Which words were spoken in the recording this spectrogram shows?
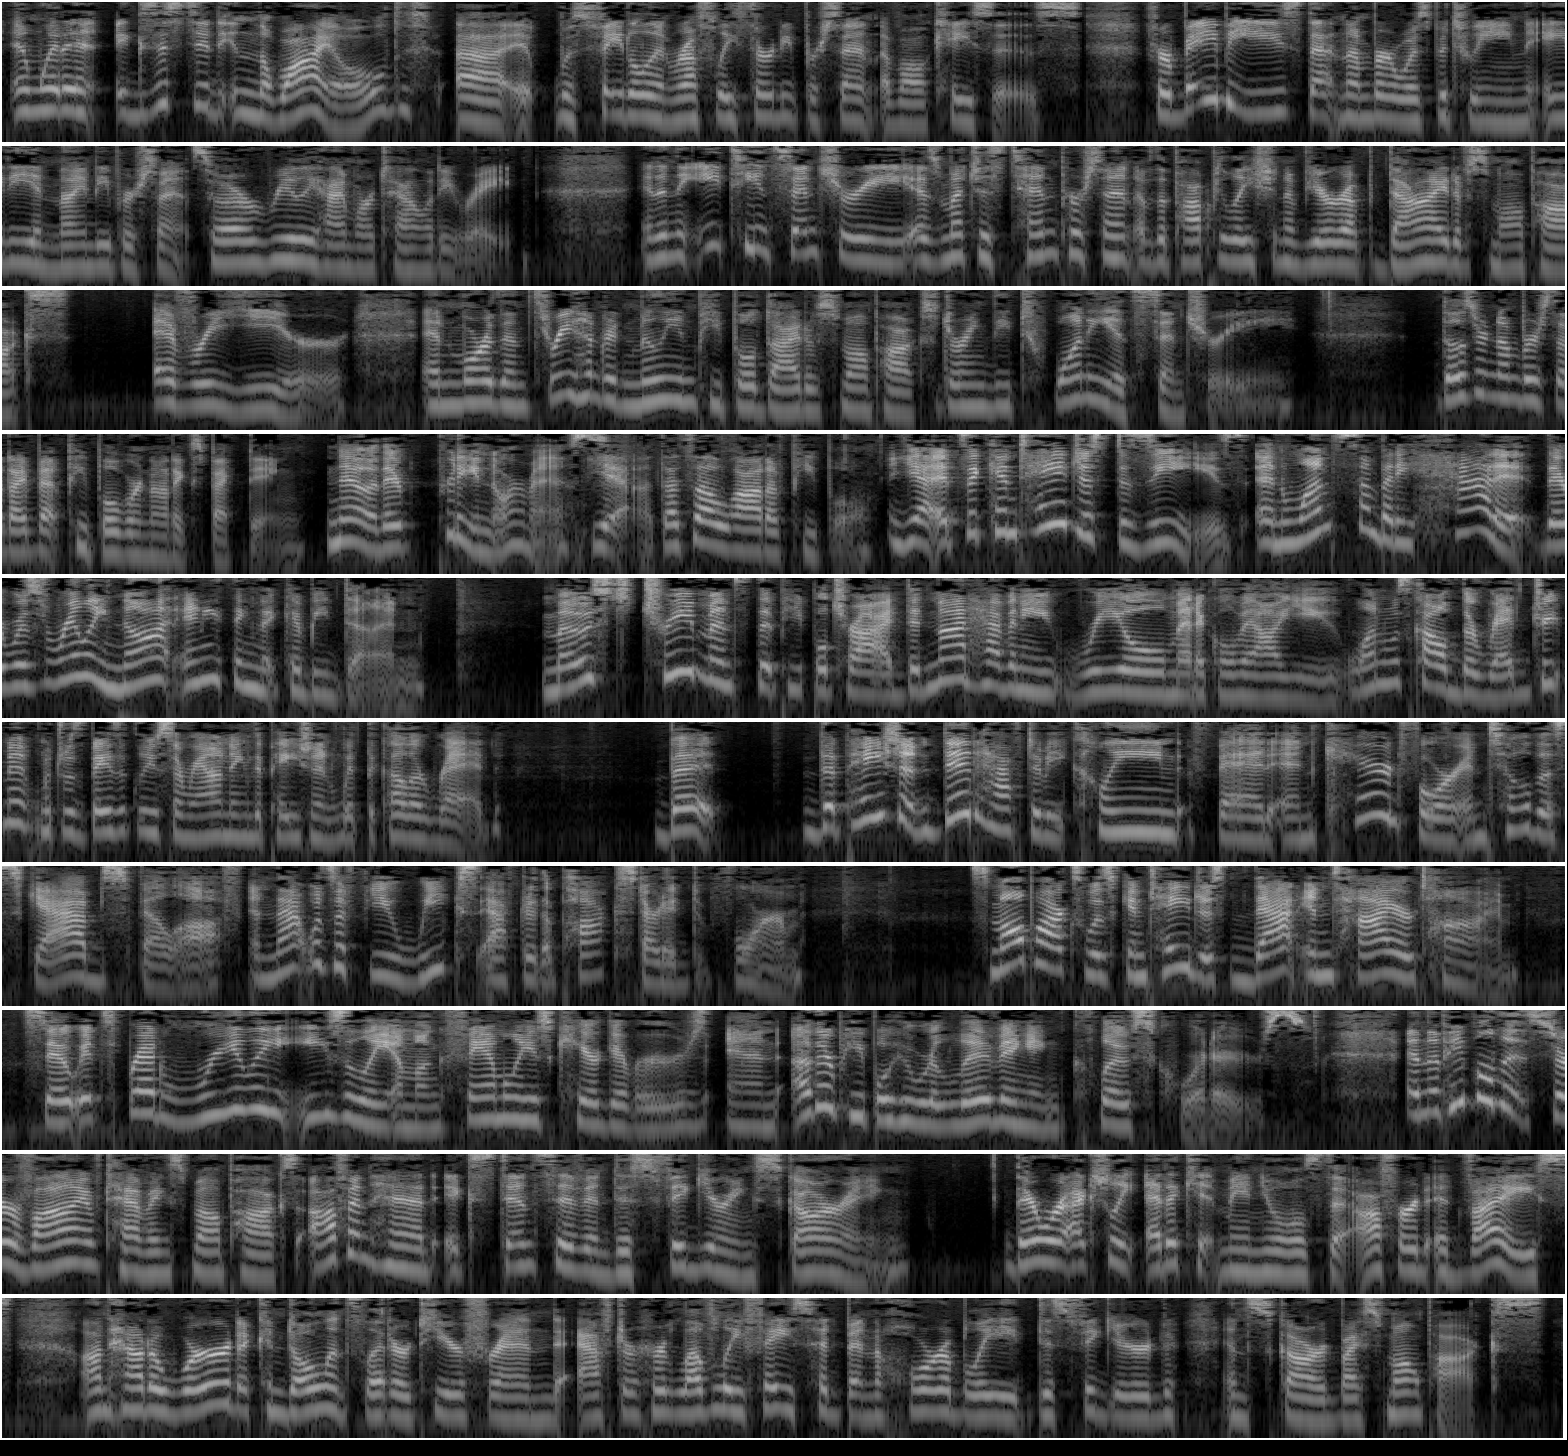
And when it existed in the wild, uh, it was fatal in roughly 30% of all cases. For babies, that number was between 80 and 90%, so a really high mortality rate. And in the 18th century, as much as 10% of the population of Europe died of smallpox every year, and more than 300 million people died of smallpox during the 20th century those are numbers that I bet people were not expecting. No, they're pretty enormous. Yeah, that's a lot of people. Yeah, it's a contagious disease, and once somebody had it, there was really not anything that could be done. Most treatments that people tried did not have any real medical value. One was called the red treatment, which was basically surrounding the patient with the color red. But the patient did have to be cleaned, fed, and cared for until the scabs fell off, and that was a few weeks after the pox started to form. Smallpox was contagious that entire time. So it spread really easily among families, caregivers, and other people who were living in close quarters. And the people that survived having smallpox often had extensive and disfiguring scarring. There were actually etiquette manuals that offered advice on how to word a condolence letter to your friend after her lovely face had been horribly disfigured and scarred by smallpox.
